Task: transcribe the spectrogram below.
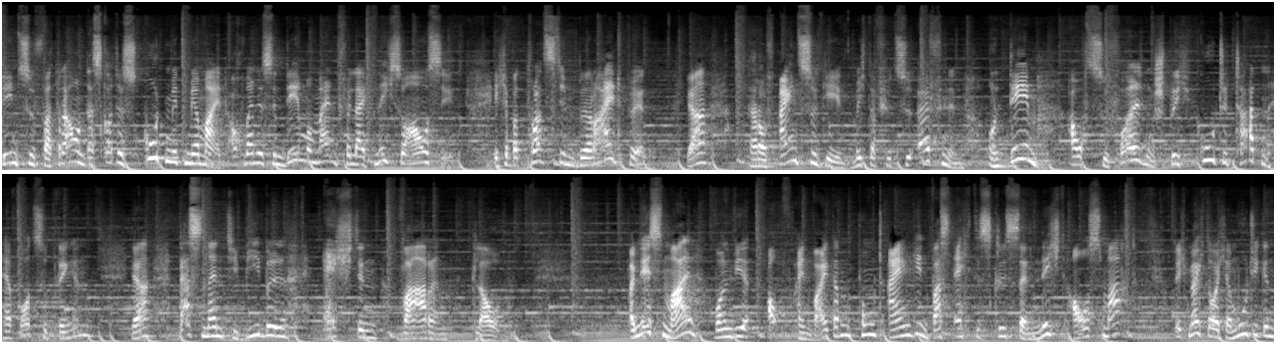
dem zu vertrauen, dass Gott es gut mit mir meint, auch wenn es in dem Moment vielleicht nicht so aussieht, ich aber trotzdem bereit bin, ja, darauf einzugehen, mich dafür zu öffnen und dem auch zu folgen, sprich gute Taten hervorzubringen, ja, das nennt die Bibel echten, wahren Glauben. Beim nächsten Mal wollen wir auf einen weiteren Punkt eingehen, was echtes Christsein nicht ausmacht. Und ich möchte euch ermutigen,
